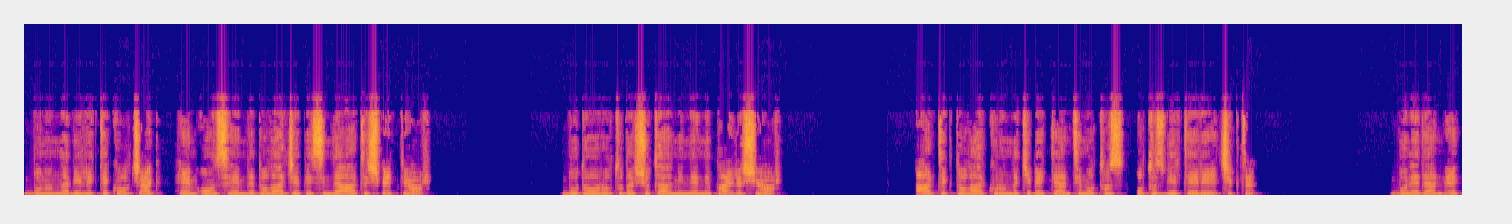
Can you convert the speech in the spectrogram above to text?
Bununla birlikte Kolçak, hem ons hem de dolar cephesinde artış bekliyor. Bu doğrultuda şu tahminlerini paylaşıyor. Artık dolar kurundaki beklentim 30-31 TL'ye çıktı. Bu nedenle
